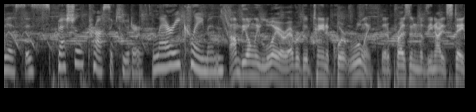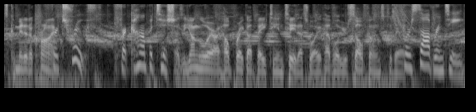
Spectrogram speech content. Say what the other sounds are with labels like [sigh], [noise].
This is Special Prosecutor Larry Klayman. I'm the only lawyer ever to obtain a court ruling that a president of the United States committed a crime. For truth, for competition. As a young lawyer, I helped break up AT&T. That's why you have all your cell phones today. For sovereignty,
